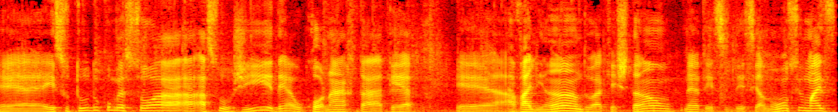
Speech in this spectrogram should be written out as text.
É, isso tudo começou a, a surgir, né? o CONAR está até é, avaliando a questão né, desse, desse anúncio, mas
